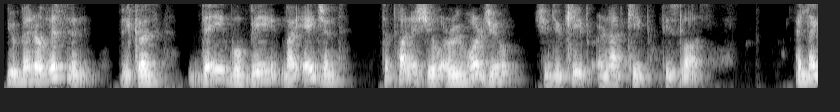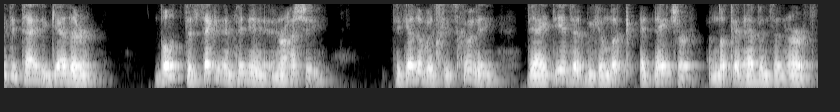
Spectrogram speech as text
You better listen because they will be my agent to punish you or reward you should you keep or not keep these laws. I'd like to tie together both the second opinion in Rashi, together with Chizkuni, the idea that we can look at nature and look at heavens and earth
